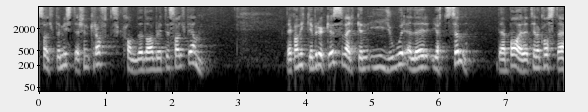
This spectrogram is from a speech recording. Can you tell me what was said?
saltet mister sin kraft, kan det da bli til salt igjen? Det kan ikke brukes verken i jord eller gjødsel. Det er bare til å kaste.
